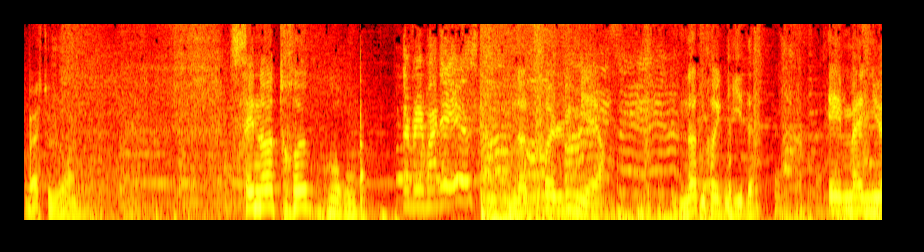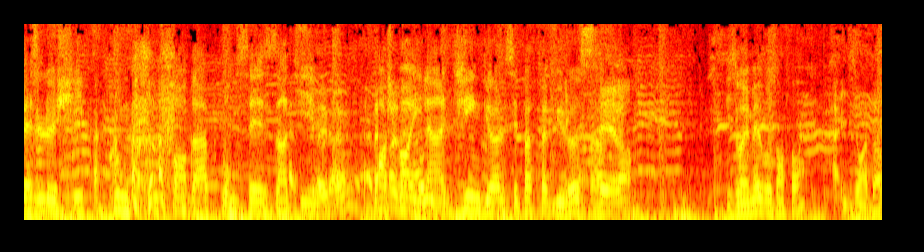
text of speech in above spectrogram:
Bah, toujours, hein. C'est notre gourou, notre lumière, notre guide, Emmanuel Le Chip, Kung Fu Panda pour ses intimes. Franchement, il a un jingle, c'est pas fabuleux ça. Excellent. Ils ont aimé vos enfants? Ah, ils ont adoré.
